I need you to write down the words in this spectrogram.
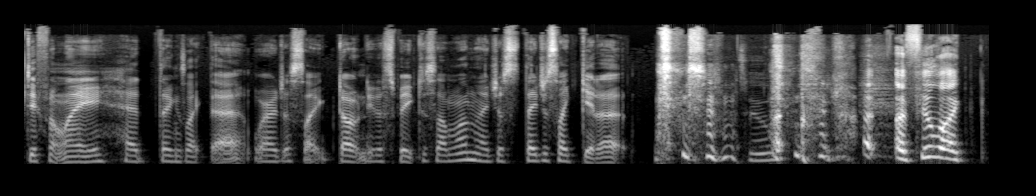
definitely had things like that where I just like don't need to speak to someone. They just they just like get it. I feel like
